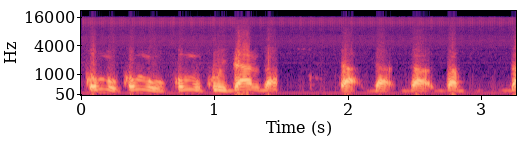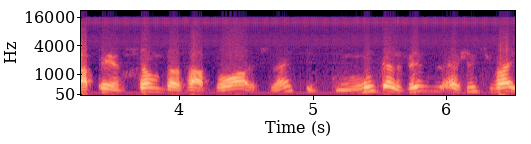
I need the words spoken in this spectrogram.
como, como, como cuidar da, da, da, da, da pensão das avós, né? que muitas vezes a gente vai,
